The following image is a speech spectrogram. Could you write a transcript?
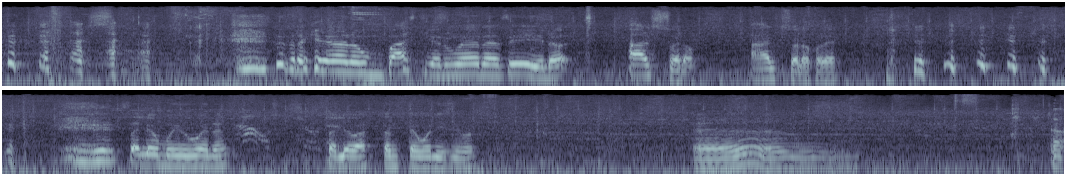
Te trajeron un bastion, weón, así, ¿no? Al suelo. Al suelo, joder. Salió muy buena. Salió bastante buenísima. Ah. Ah.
